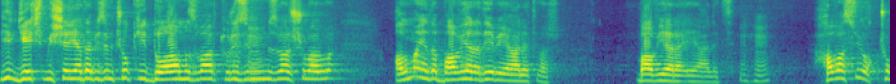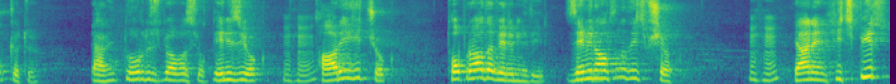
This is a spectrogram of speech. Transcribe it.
bir geçmişe ya da bizim çok iyi doğamız var, turizmimiz var, şu var var. Almanya'da Bavyera diye bir eyalet var. Bavyera eyaleti. Havası yok, çok kötü. Yani doğru dürüst bir havası yok. Denizi yok. Tarihi hiç yok. Toprağı da verimli değil. Zemin altında da hiçbir şey yok. Yani hiçbir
